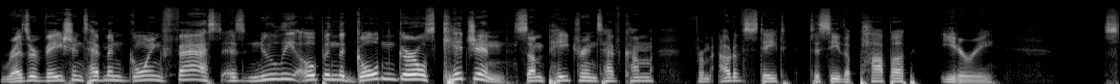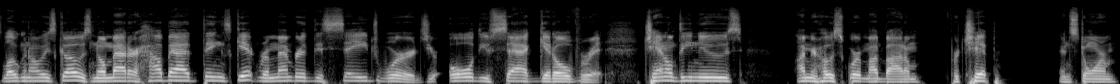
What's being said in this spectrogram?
Reservations have been going fast as newly opened the Golden Girls Kitchen. Some patrons have come from out of state to see the pop-up eatery. Slogan always goes, no matter how bad things get, remember the sage words. You're old, you sag, get over it. Channel D News. I'm your host, Squirt Mudbottom. For Chip and Storm,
